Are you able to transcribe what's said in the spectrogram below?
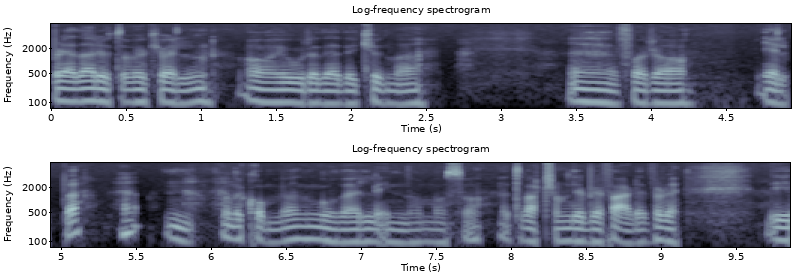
ble der utover kvelden og gjorde det de kunne eh, for å hjelpe. Ja. Mm. Og det kom jo en god del innom også, etter hvert som de ble ferdige. For de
